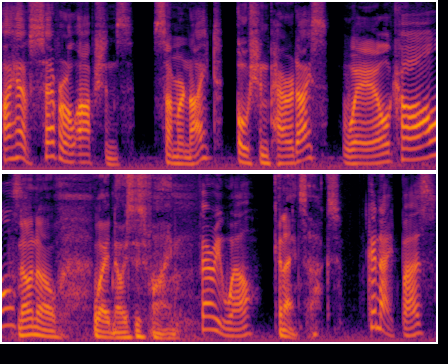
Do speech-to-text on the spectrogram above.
I have several options. Summer night, ocean paradise, whale calls. No, no. White noise is fine. Very well. Good night, Socks. Good night, Buzz.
